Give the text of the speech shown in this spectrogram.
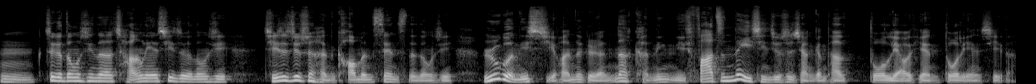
嗯，这个东西呢，常联系这个东西其实就是很 common sense 的东西。如果你喜欢那个人，那肯定你发自内心就是想跟他多聊天、多联系的。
